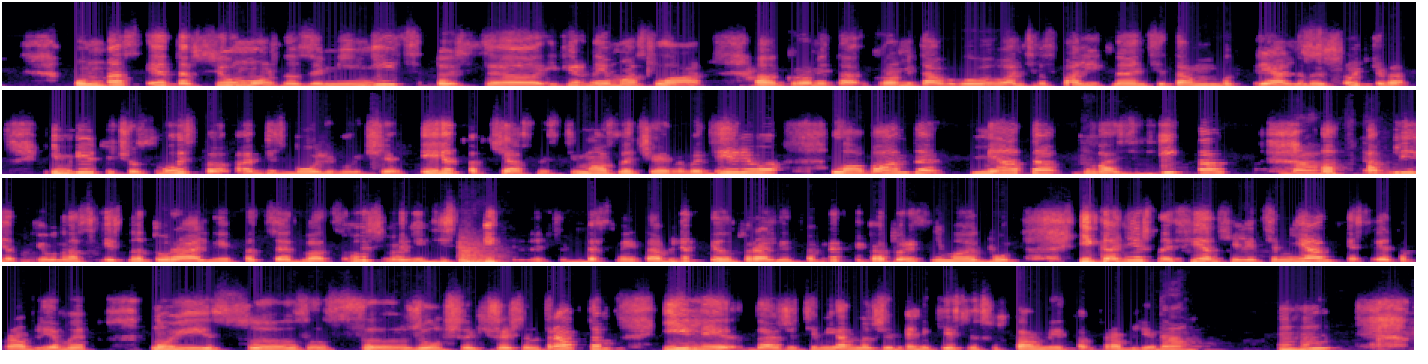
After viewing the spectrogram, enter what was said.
У нас это все можно заменить, то есть э, эфирные масла, э, кроме, кроме того, антивоспалительного, антибактериального и прочего, имеют еще свойства обезболивающие. И это, в частности, масло чайного дерева, лаванда, мята, гвоздика, да, а, да. Таблетки у нас есть натуральные по С28, они действительно чудесные таблетки, натуральные таблетки, которые снимают боль. И, конечно, фенхель и тимьян, если это проблемы, ну и с, с желудочно-кишечным трактом, или даже тимьян можжевельник, если суставные там проблемы. Да. Угу.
